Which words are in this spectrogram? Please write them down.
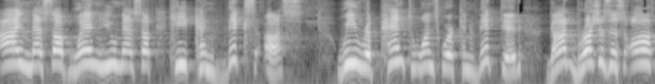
I mess up, when you mess up, He convicts us we repent once we're convicted. God brushes us off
